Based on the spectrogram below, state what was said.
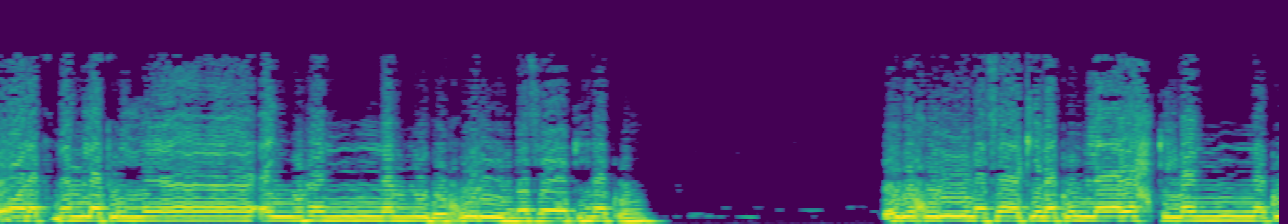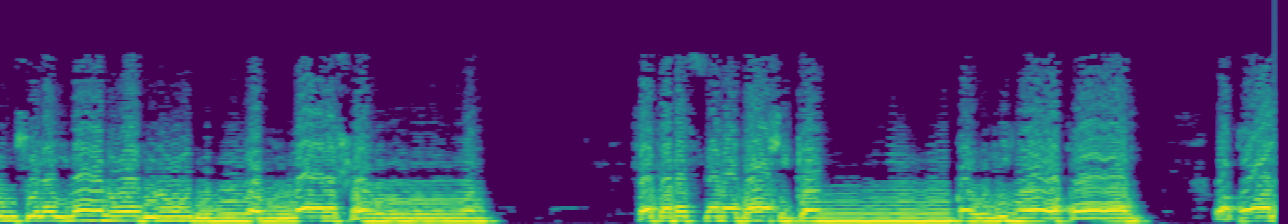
قالت نملة يا أيها النمل ادخلوا مساكنكم. ادخلوا مساكنكم لا يحطمنكم سليمان وجنوده وهم لا يشعرون. فتبسم ضاحكا من قولها وقال وقال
